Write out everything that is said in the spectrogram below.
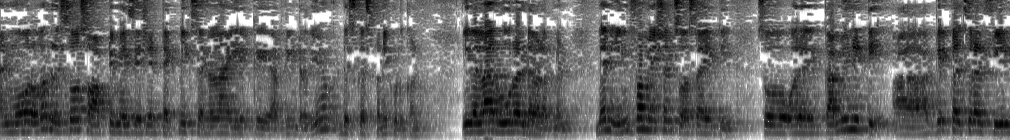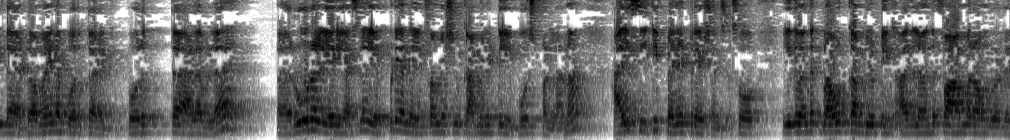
And moreover resource optimisation techniques என்னெல்லாம் இருக்கு அப்படின்றதையும் டிஸ்கஸ் பண்ணி கொடுக்கணும். இதெல்லாம் rural development then information society so ஒரு கம்யூனிட்டி அக்ரிகல்ச்சரல் ஃபீல்ட டொமைனை பொறுத்த பொறுத்த அளவில் ரூரல் ஏரியாஸ்ல எப்படி அந்த இன்ஃபர்மேஷன் கம்யூனிட்டி பூஸ்ட் பண்ணலாம்னா ஐசிடி பெனிட்ரேஷன்ஸ் ஸோ இது வந்து கிளவுட் கம்ப்யூட்டிங் அதுல வந்து ஃபார்மர் அவங்களோட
